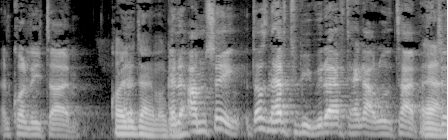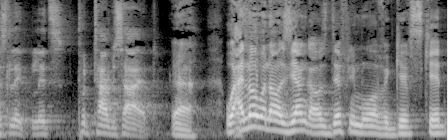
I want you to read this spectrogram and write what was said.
and quality time. Quality And- time, okay. And I'm saying it doesn't have to be. We don't have to hang out all the time. Yeah. Just like let's put time aside. Yeah. Well, I know when I was younger, I was definitely more of a gifts kid.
